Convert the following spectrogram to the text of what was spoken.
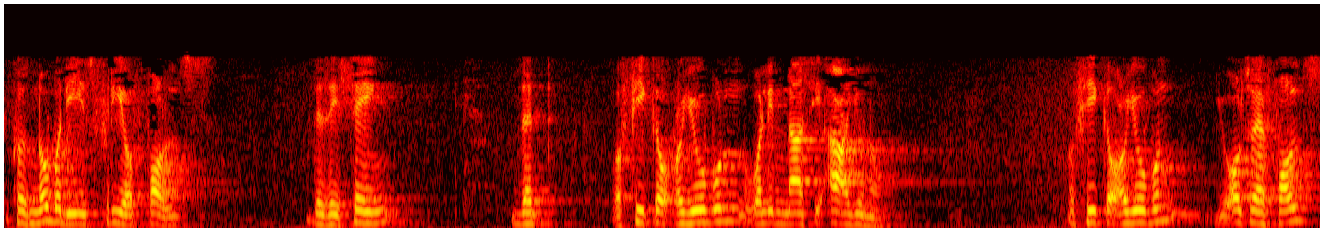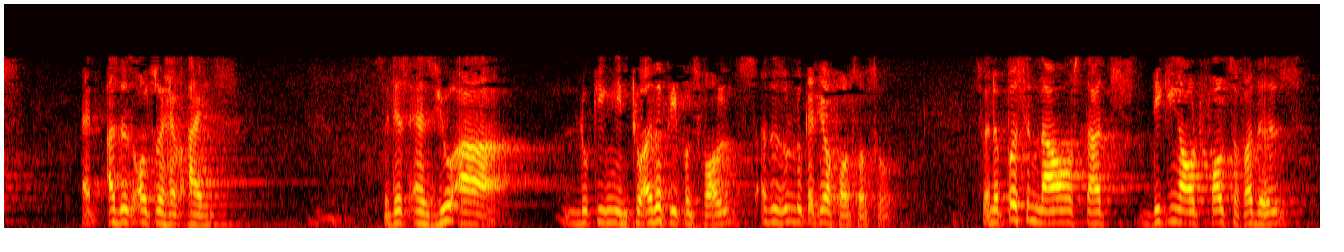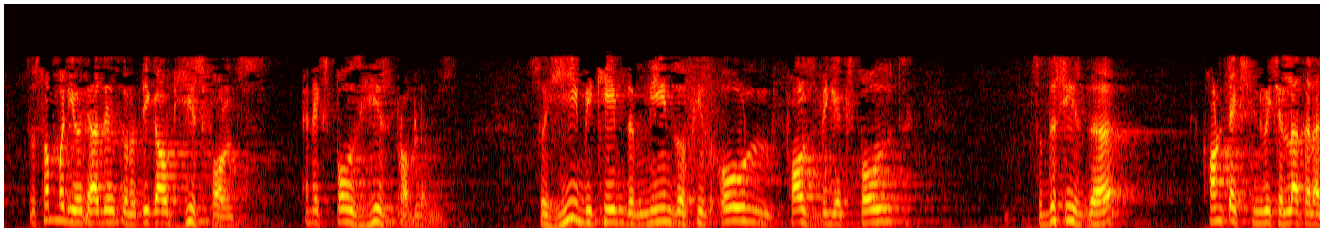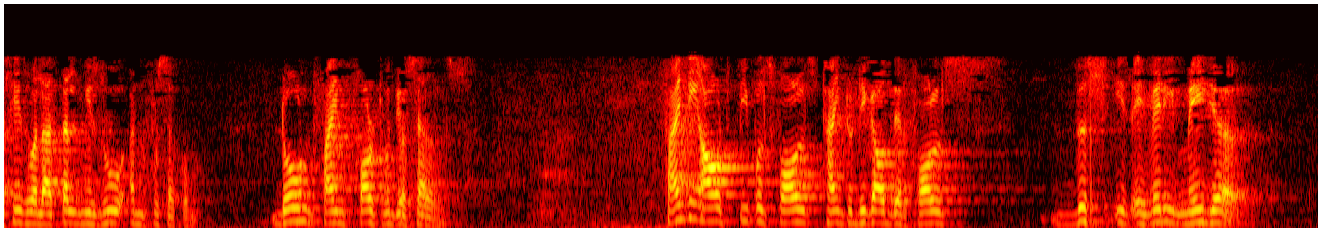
because nobody is free of faults. There's a saying that وَفِيكَ عُيُوبٌ وَلِلنَّاسِ أَعْيُنُ وَفِيكَ عُيُوبٌ You also have faults and others also have eyes. So just as you are looking into other people's faults, others will look at your faults also. So when a person now starts digging out faults of others, so somebody or the other is going to dig out his faults and expose his problems. So he became the means of his own faults being exposed. So this is the context in which Allah Ta'ala says, وَلَا تَلْمِزُوا أَنفُسَكُمْ Don't find fault with yourselves. Finding out people's faults, trying to dig out their faults, this is a very major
